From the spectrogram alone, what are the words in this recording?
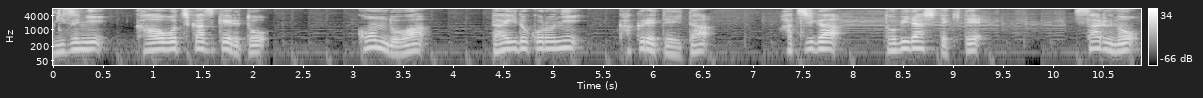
水に顔を近づけると今度は台所に隠れていた蜂が飛び出してきて猿の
